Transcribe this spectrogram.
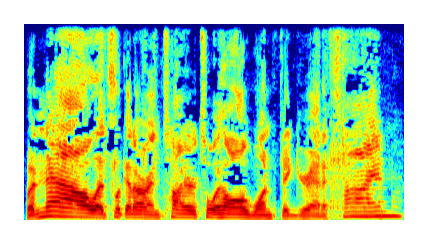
But now let's look at our entire toy haul, one figure at a time.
